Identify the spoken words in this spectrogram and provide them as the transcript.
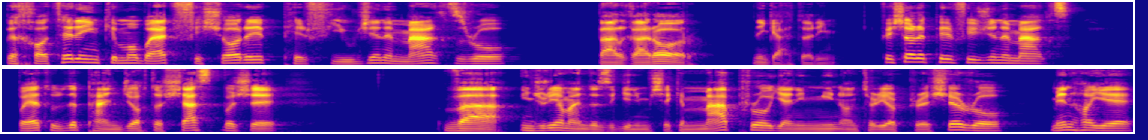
به خاطر اینکه ما باید فشار پرفیوژن مغز رو برقرار نگه داریم. فشار پرفیوژن مغز باید حدود 50 تا 60 باشه و اینجوری هم اندازه گیری میشه که مپ رو یعنی مین آنتریور پرشر رو منهای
